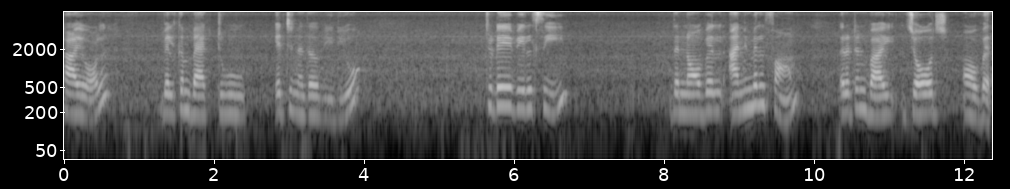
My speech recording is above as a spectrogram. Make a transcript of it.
Hi all, welcome back to yet another video. Today we'll see the novel Animal Farm written by George Orwell.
